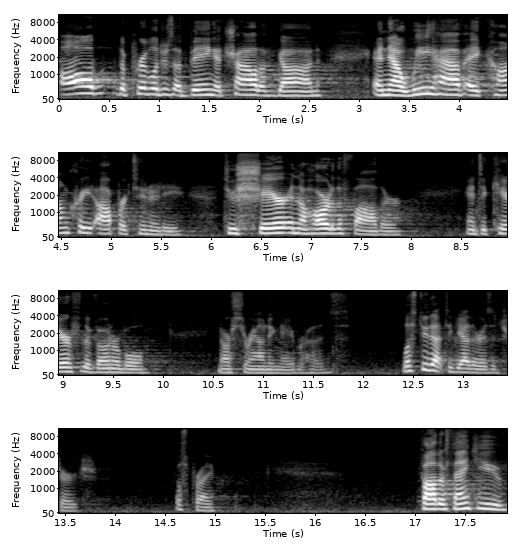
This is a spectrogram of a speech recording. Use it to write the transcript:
all the privileges of being a child of God. And now we have a concrete opportunity to share in the heart of the Father and to care for the vulnerable in our surrounding neighborhoods. Let's do that together as a church. Let's pray. Father, thank you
